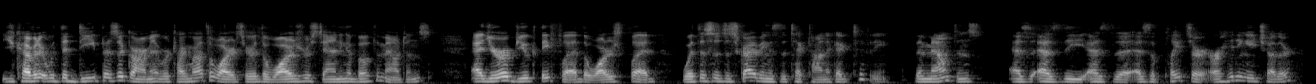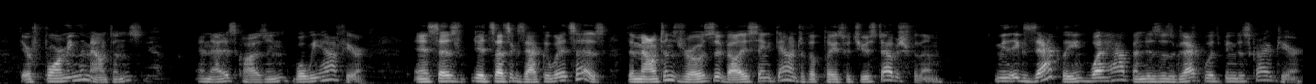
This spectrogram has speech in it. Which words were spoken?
You covered it with the deep as a garment. We're talking about the waters here. The waters were standing above the mountains. At your rebuke they fled. The waters fled. What this is describing is the tectonic activity. The mountains, as as the as the as the plates are, are hitting each other, they're forming the mountains, Yep. and that is causing what we have here. And it says it's that's exactly what it says. The mountains rose, the valleys sank down to the place which you established for them. I mean, exactly what happened is, is exactly what's being described here.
